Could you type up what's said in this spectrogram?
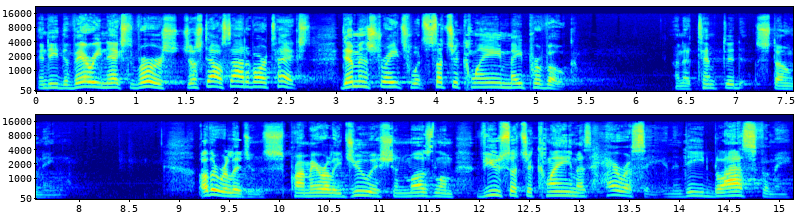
Indeed, the very next verse, just outside of our text, demonstrates what such a claim may provoke an attempted stoning. Other religions, primarily Jewish and Muslim, view such a claim as heresy and indeed blasphemy.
